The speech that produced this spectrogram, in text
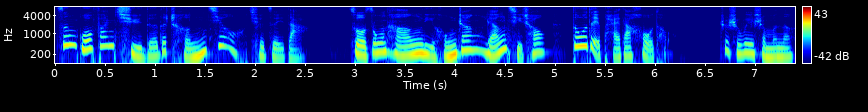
曾国藩取得的成就却最大。左宗棠、李鸿章、梁启超都得排他后头，这是为什么呢？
